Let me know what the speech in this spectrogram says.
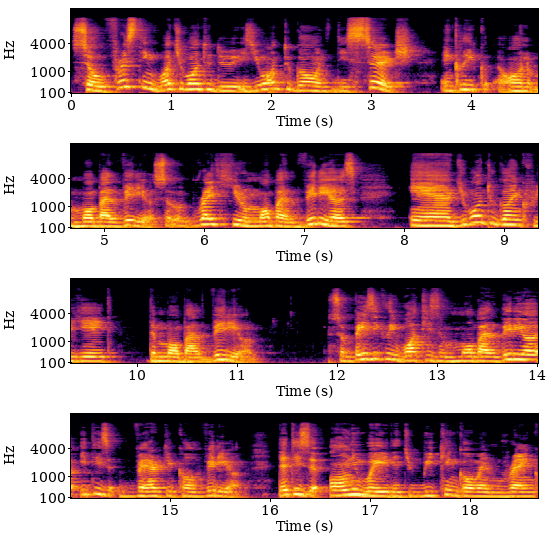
So first thing what you want to do is you want to go on the search and click on mobile videos. So right here mobile videos and you want to go and create the mobile video. So basically what is a mobile video? It is vertical video. That is the only way that we can go and rank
